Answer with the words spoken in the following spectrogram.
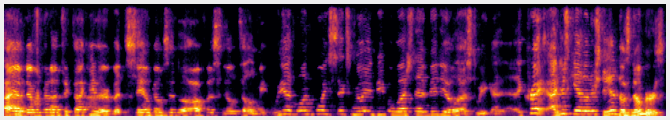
I have never been on TikTok either, but Sam comes into the office and he'll tell me we had 1.6 million people watch that video last week. I, I, cry, I just can't understand those numbers.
